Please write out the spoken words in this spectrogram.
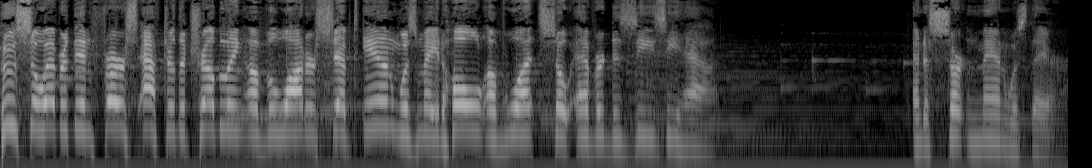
Whosoever then first after the troubling of the water stepped in was made whole of whatsoever disease he had. And a certain man was there,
